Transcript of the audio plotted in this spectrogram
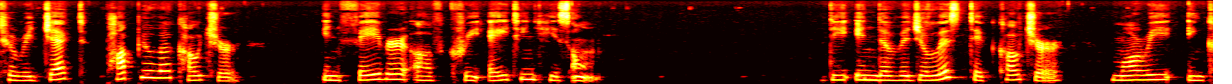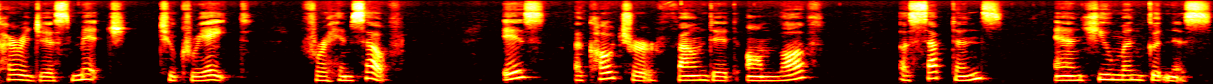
to reject popular culture in favor of creating his own. The individualistic culture Morrie encourages Mitch to create for himself is a culture founded on love, acceptance, and human goodness.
